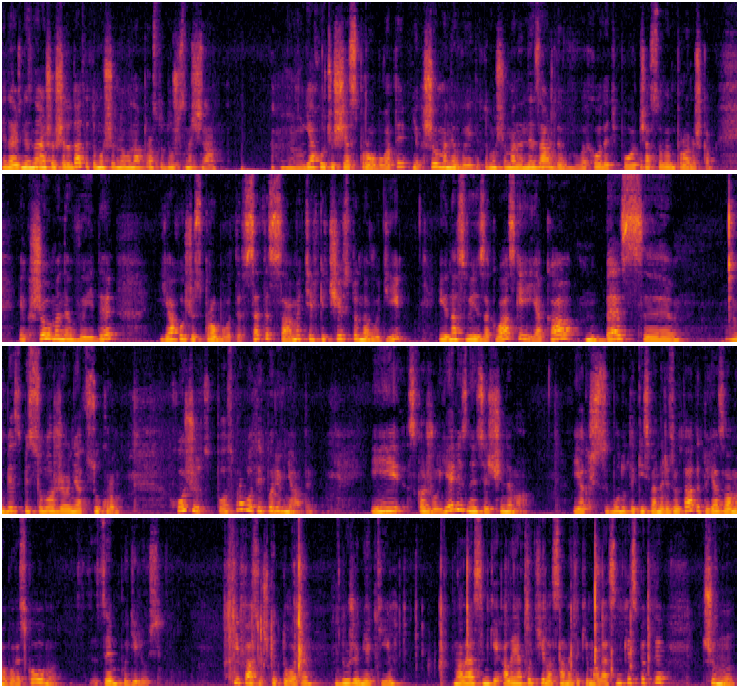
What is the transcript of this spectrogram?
Я навіть не знаю, що ще додати, тому що ну, вона просто дуже смачна. Я хочу ще спробувати, якщо в мене вийде, тому що в мене не завжди виходить по часовим проміжкам. Якщо в мене вийде, я хочу спробувати все те саме, тільки чисто на воді і на своїй закваски, яка без, е, без підсолоджування цукром. Хочу спробувати і порівняти. І скажу, є різниця чи нема. Якщо будуть якісь в мене результати, то я з вами обов'язково цим поділюсь. Ці пасочки теж дуже м'які, малесенькі, але я хотіла саме такі малесенькі спекти. Чому?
